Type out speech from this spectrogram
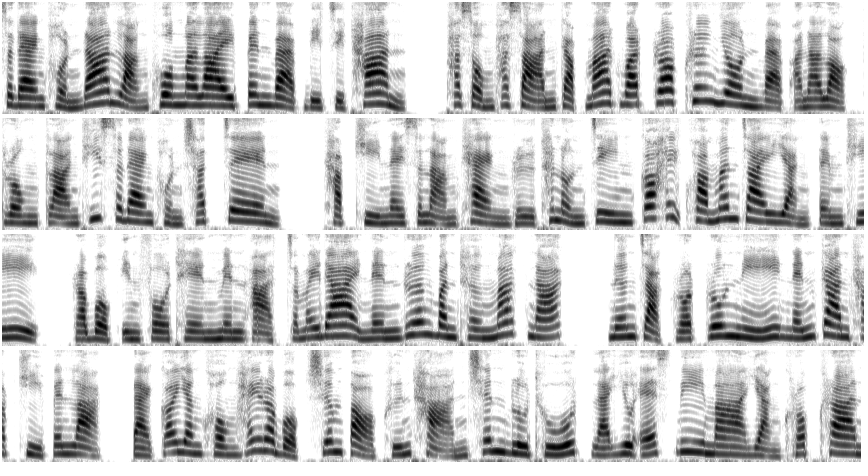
แสดงผลด้านหลังพวงมาลัยเป็นแบบดิจิทัล ผสมผสานกับมาตรวัดรอบเครื่องยนต์แบบอนาล็อกตรงกลางที่แสดงผลชัดเจน ขับขี่ในสนามแข่งหรือถนนจริงก็ให้ความมั่นใจอย่างเต็มที่ ระบบอินโฟเทนเมนอาจจะไม่ได้เน้นเรื่องบันเทิงมากนัก เนื่องจากรถรุ่นนี้เน้นการขับขี่เป็นหลัก แต่ก็ยังคงให้ระบบเชื่อมต่อพื้นฐานเช่นบลูทูธและ USB มาอย่างครบครัน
